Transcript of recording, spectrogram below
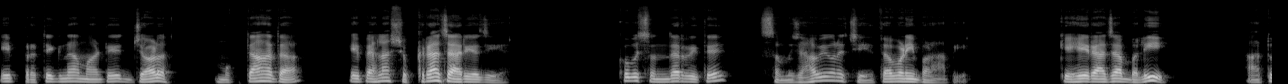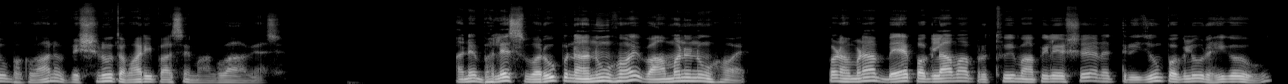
એ પ્રતિજ્ઞા માટે જળ મૂકતા હતા, એ પહેલાં શુક્રાચાર્યજીએ ખૂબ સુંદર રીતે સમજાવ્યું અને ચેતવણી પણ આપી કે, હે રાજા બલિ, આ તો ભગવાન વિષ્ણુ તમારી પાસે માંગવા આવ્યા છે. અને ભલે સ્વરૂપ નાનું હોય, વામનનું હોય, પણ હમણાં બે પગલામાં પૃથ્વી માપી લેશે અને ત્રીજું પગલું રહી ગયું.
